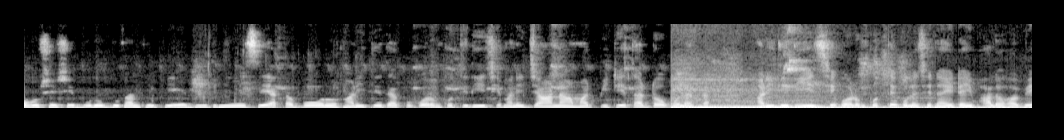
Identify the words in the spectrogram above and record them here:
অবশেষে বুড়োর দোকান থেকে দুধ নিয়ে এসে একটা বড় হাঁড়িতে দেখো গরম করতে দিয়েছে। মানে যা না আমার পিঠে, তার ডবল একটা হাঁড়িতে দিয়েছে গরম করতে। বলেছে, না, এটাই ভালো হবে।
